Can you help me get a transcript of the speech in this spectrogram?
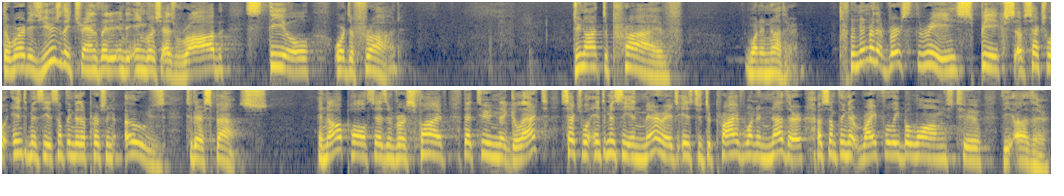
The word is usually translated into English as rob, steal, or defraud. Do not deprive one another. Remember that verse 3 speaks of sexual intimacy as something that a person owes to their spouse. And now Paul says in verse 5 that to neglect sexual intimacy in marriage is to deprive one another of something that rightfully belongs to the other.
